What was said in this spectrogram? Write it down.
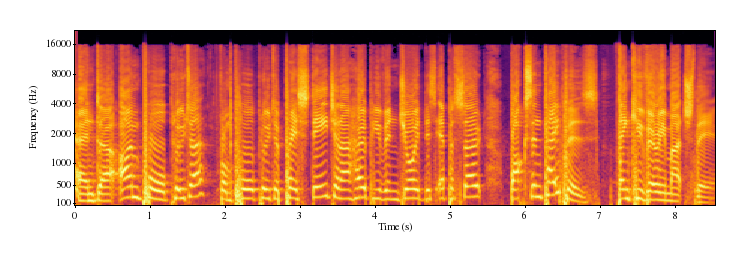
And uh, I'm Paul Pluta from Paul Pluta Prestige, and I hope you've enjoyed this episode. Box and Papers. Thank you very much there.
